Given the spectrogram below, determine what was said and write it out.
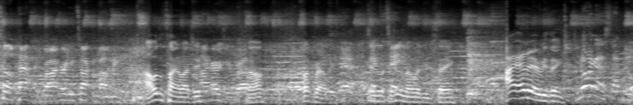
Telepathic, bro. I heard you talking about me. I wasn't talking about you. I heard you, bro. No. Fuck Bradley. Yeah, I'll He take doesn't, the he doesn't know what he's saying. I edit everything. You know what I gotta stop doing?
